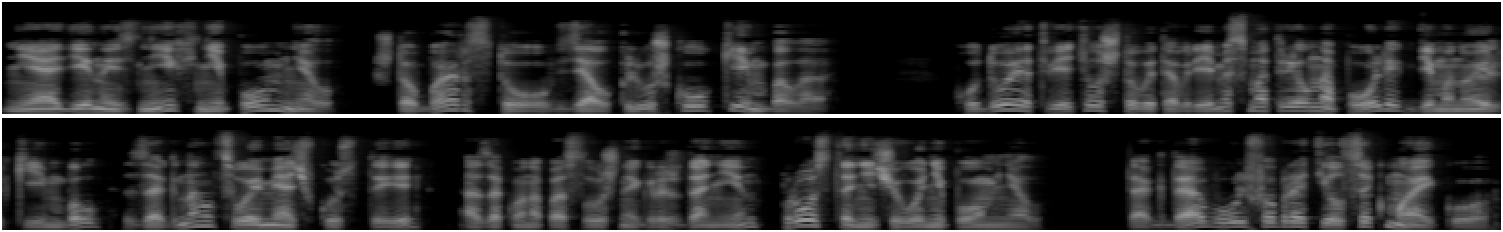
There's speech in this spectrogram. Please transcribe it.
Ни один из них не помнил, что Барстоу взял клюшку у Кимбала. Худой ответил, что в это время смотрел на поле, где Мануэль Кимбал загнал свой мяч в кусты, а законопослушный гражданин просто ничего не помнил. Тогда Вульф обратился к Майку.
